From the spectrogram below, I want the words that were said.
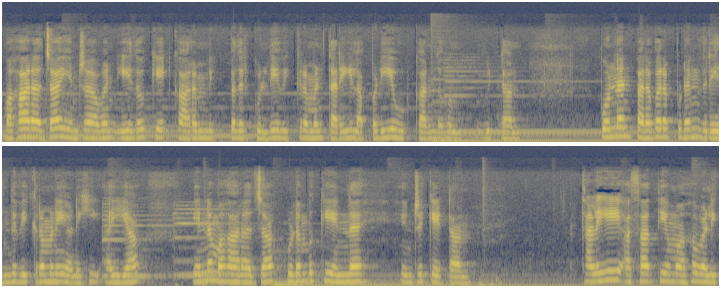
மகாராஜா என்று அவன் ஏதோ கேட்க ஆரம்பிப்பதற்குள்ளே விக்ரமன் தரையில் அப்படியே உட்கார்ந்து விட்டான். பொன்னன் பரபரப்புடன் விரைந்து விக்ரமனை அணுகி ஐயா என்ன மகாராஜா? உடம்புக்கு என்ன? என்று கேட்டான். தலையை அசாத்தியமாக வலி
